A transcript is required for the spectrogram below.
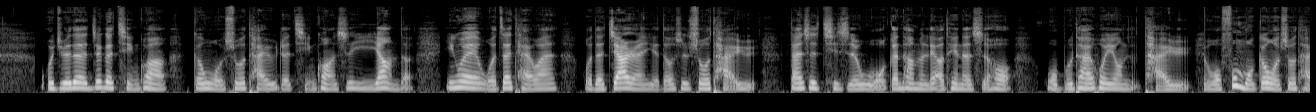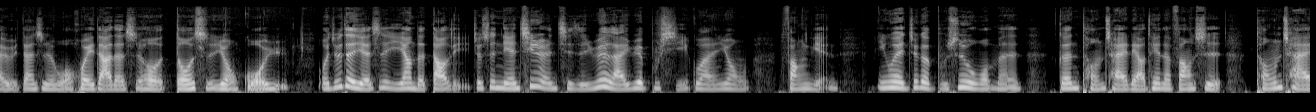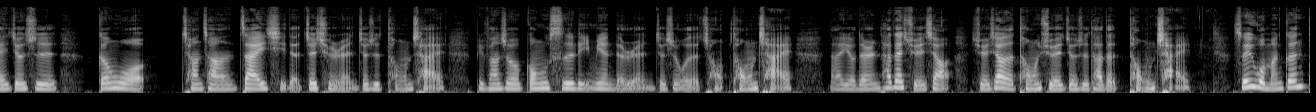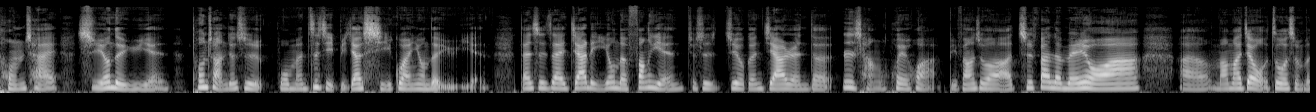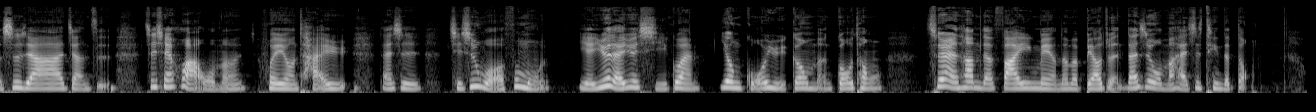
我觉得这个情况跟我说台语的情况是一样的，因为我在台湾，我的家人也都是说台语，但是其实我跟他们聊天的时候，我不太会用台语。我父母跟我说台语，但是我回答的时候都是用国语。我觉得也是一样的道理，就是年轻人其实越来越不习惯用方言，因为这个不是我们跟同才聊天的方式。同才就是跟我。常常在一起的这群人就是同侪，比方说公司里面的人就是我的同同侪。那有的人他在学校，学校的同学就是他的同侪。所以，我们跟同侪使用的语言，通常就是我们自己比较习惯用的语言。但是在家里用的方言，就是只有跟家人的日常会话，比方说啊，吃饭了没有啊？啊，妈妈叫我做什么事啊？这样子，这些话我们会用台语。但是，其实我父母。也越来越习惯用国语跟我们沟通，虽然他们的发音没有那么标准，但是我们还是听得懂。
